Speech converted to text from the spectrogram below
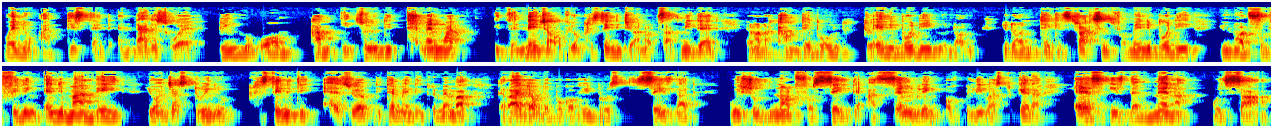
when you are distant. And that is where being lukewarm come in. So you determine what it's the nature of your Christianity. You are not submitted. You're not accountable to anybody. You don't, you don't take instructions from anybody. You're not fulfilling any mandate. You are just doing your Christianity as you have determined it. Remember, the writer of the book of Hebrews says that we should not forsake the assembling of believers together, as is the manner with some.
